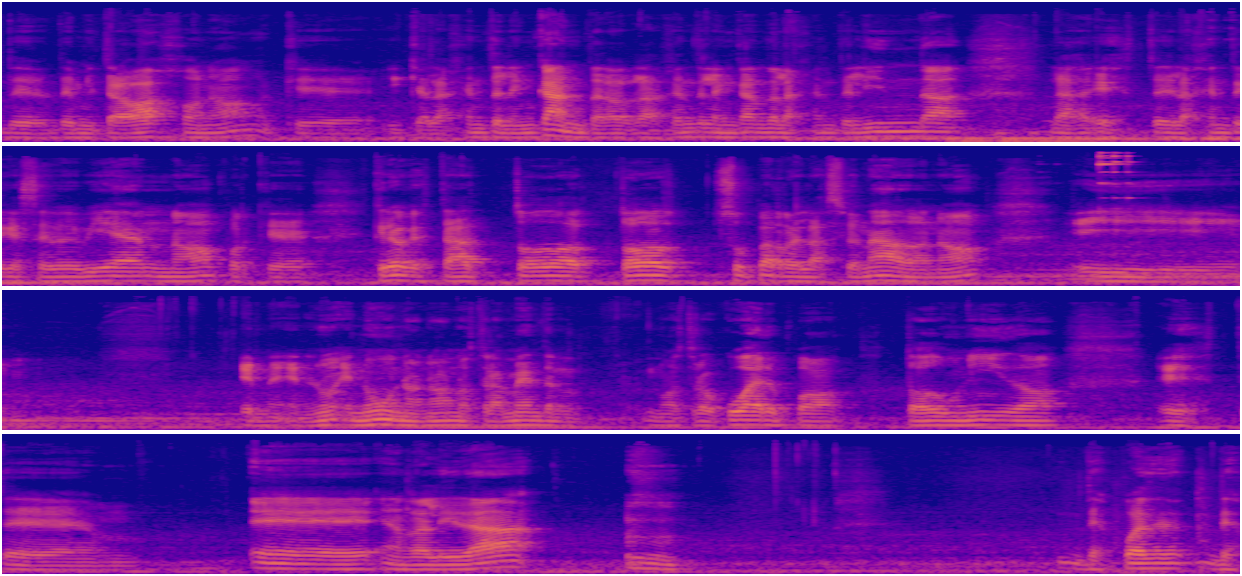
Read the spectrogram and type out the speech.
de, mi trabajo, ¿no? Que, y que a la gente le encanta, a la gente le encanta la gente linda, la, este, la gente que se ve bien, ¿no? Porque creo que está todo todo súper relacionado, ¿no? Y en, en, uno, ¿no? Nuestra mente, nuestro cuerpo, todo unido. Este, eh, en realidad, después de,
